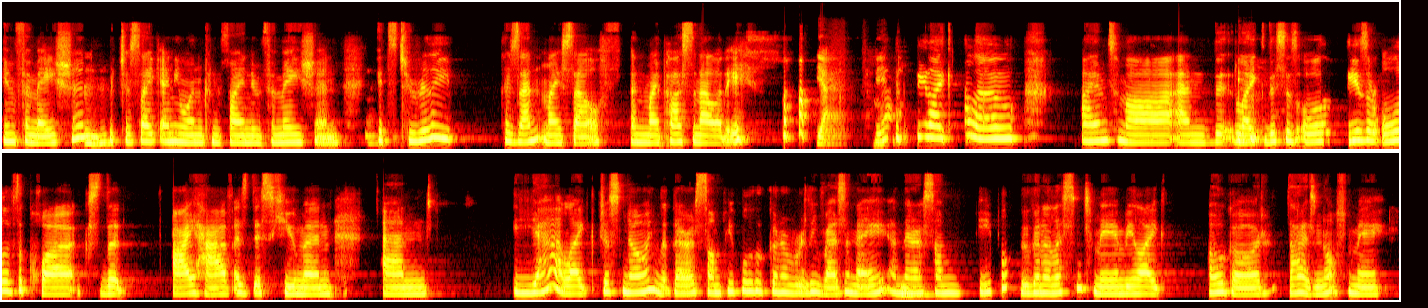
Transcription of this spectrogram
information, mm-hmm. which is like anyone can find information, mm-hmm. it's to really present myself and my personality. yeah. Yeah. Be like, hello, I am Tamar. And th- like, this is all, these are all of the quirks that I have as this human. And yeah, like just knowing that there are some people who are going to really resonate and there are mm-hmm. some people who are going to listen to me and be like, oh God, that is not for me.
